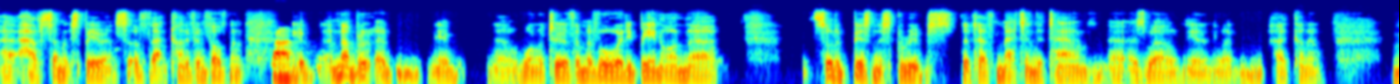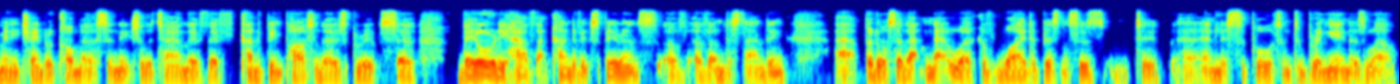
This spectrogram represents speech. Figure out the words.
uh, have some experience of that kind of involvement. You know, a number, of, uh, you know, uh, one or two of them have already been on uh, sort of business groups that have met in the town uh, as well. You know, like, kind of mini chamber of commerce in each of the town. They've they've kind of been part of those groups, so they already have that kind of experience of of understanding, uh, but also that network of wider businesses to uh, enlist support and to bring in as well.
